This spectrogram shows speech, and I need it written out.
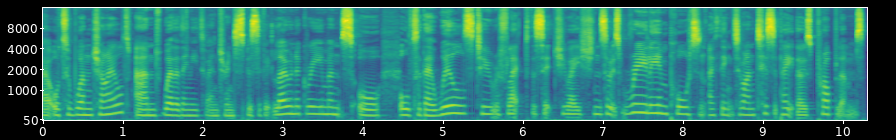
uh, or to one child, and whether they need to enter into specific loan agreements or alter their wills to reflect the situation. So it's really important, I think, to anticipate those problems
